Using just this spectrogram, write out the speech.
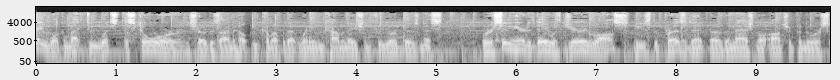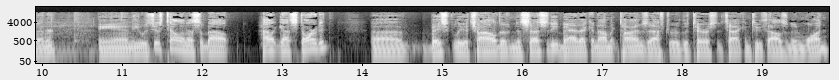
Okay, welcome back to What's the Score, the show designed to help you come up with that winning combination for your business. We're sitting here today with Jerry Ross. He's the president of the National Entrepreneur Center, and he was just telling us about how it got started. Uh, basically, a child of necessity, bad economic times after the terrorist attack in 2001.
